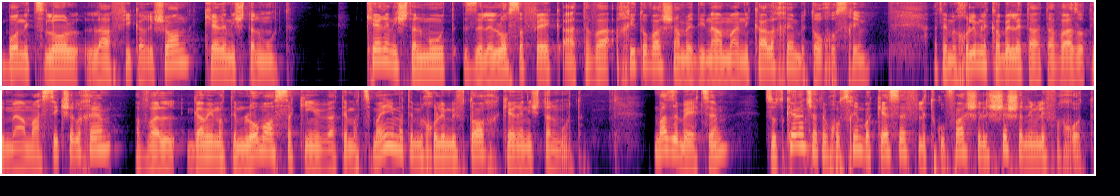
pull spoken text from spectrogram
בואו נצלול לאפיק הראשון, קרן השתלמות. קרן השתלמות זה ללא ספק ההטבה הכי טובה שהמדינה מעניקה לכם בתור חוסכים. אתם יכולים לקבל את ההטבה הזאת מהמעסיק שלכם, אבל גם אם אתם לא מועסקים ואתם עצמאים, אתם יכולים לפתוח קרן השתלמות. מה זה בעצם? זאת קרן שאתם חוסכים בכסף לתקופה של 6 שנים לפחות.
